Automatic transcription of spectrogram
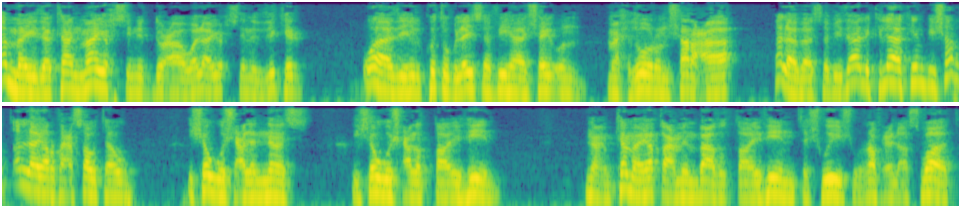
أما إذا كان ما يحسن الدعاء ولا يحسن الذكر وهذه الكتب ليس فيها شيء محذور شرعا فلا بأس بذلك لكن بشرط ألا يرفع صوته يشوش على الناس يشوش على الطائفين. نعم كما يقع من بعض الطائفين تشويش ورفع الأصوات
